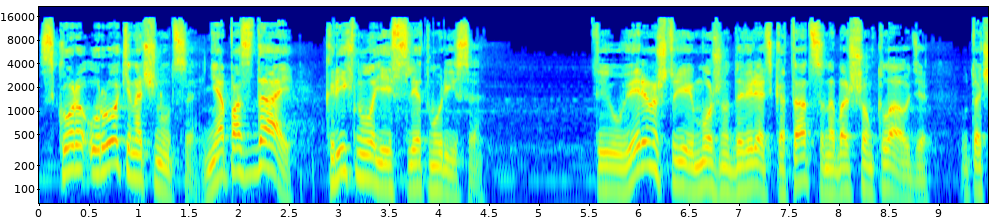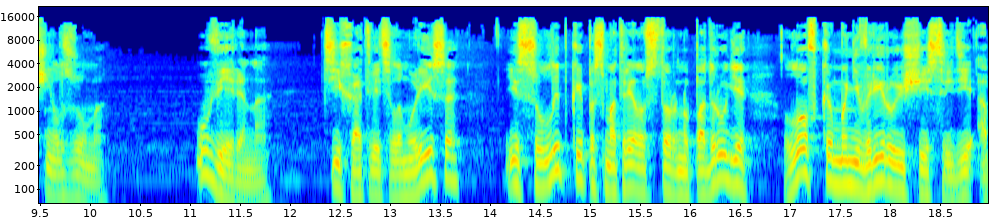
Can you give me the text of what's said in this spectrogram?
«Скоро уроки начнутся, не опоздай!» – крикнула ей вслед Муриса. «Ты уверена, что ей можно доверять кататься на Большом Клауде?» – уточнил Зума. «Уверена», – тихо ответила Муриса и с улыбкой посмотрела в сторону подруги, ловко маневрирующей среди облаков.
